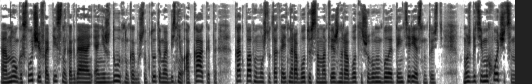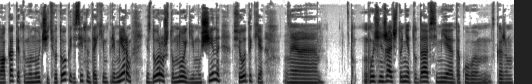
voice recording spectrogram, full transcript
А, Много случаев описано, когда они ждут, ну, как бы, чтобы кто-то им объяснил, а как это? Как папа может вот так ходить на работу и самоотверженно работать, чтобы ему было это интересно? То есть, может быть, им и хочется, но а как этому научить? Вот только действительно таким примером. И здорово, что многие мужчины все таки очень жаль, что нет туда в семье такого, скажем,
